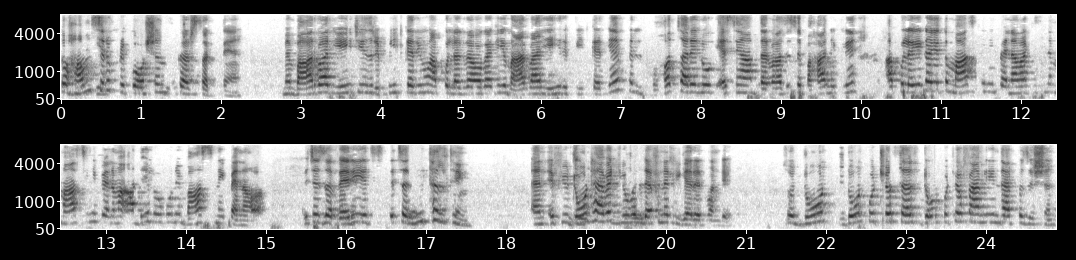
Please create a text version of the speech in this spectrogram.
तो हम सिर्फ़ प्रिकॉशन कर सकते हैं। मैं बार बार यही चीज़ रिपीट कर रही हूँ आपको लग रहा होगा कि ये बार बार यही रिपीट कर रही है फिर बहुत सारे लोग ऐसे आप दरवाजे से बाहर निकले आपको लगेगा ये तो मास्क ही नहीं पहना हुआ किसी ने मास्क ही नहीं पहना हुआ आधे लोगों ने मास्क नहीं पहना हुआ which is a very it's it's a lethal thing and if you don't have it you will definitely get it one day. So don't don't put yourself don't put your family in that position.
